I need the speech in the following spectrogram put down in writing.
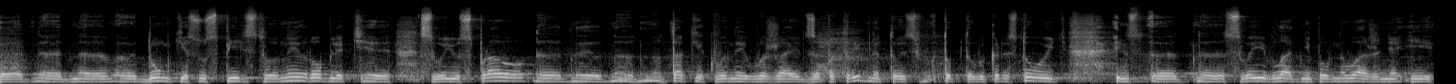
е, е, е, думки суспільства. Вони роблять свою справу е, ну, так, як вони вважають за потрібне, тобто, тобто використовують свої владні повноваження і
